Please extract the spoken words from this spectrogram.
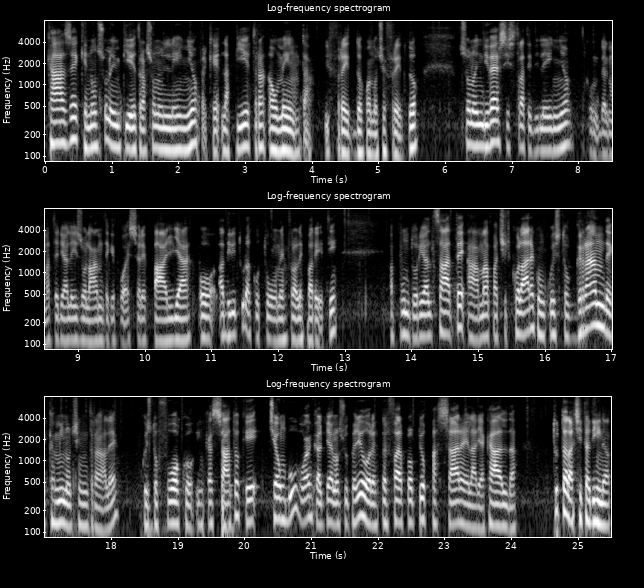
case che non sono in pietra, sono in legno perché la pietra aumenta il freddo quando c'è freddo. Sono in diversi strati di legno con del materiale isolante che può essere paglia o addirittura cotone fra le pareti appunto rialzate a mappa circolare con questo grande camino centrale questo fuoco incassato che c'è un buco anche al piano superiore per far proprio passare l'aria calda. Tutta la cittadina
